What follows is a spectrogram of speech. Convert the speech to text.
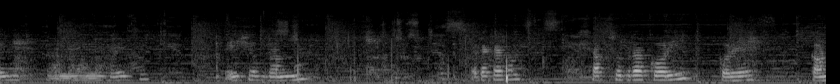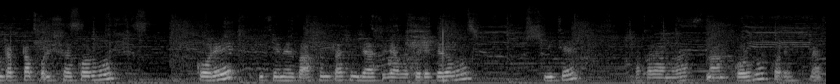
এই রান্না বান্না হয়েছে। এইসব রান্না। এটাকে এখন সাফ সুতরা করি, করে কাউন্টারটা পরিষ্কার করব, করে কিচেনের বাসন টাসন যা আছে যাবতীয় রেখে দেবো, নিচে তারপরে আমরা স্নান করব, করে ব্যাস,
